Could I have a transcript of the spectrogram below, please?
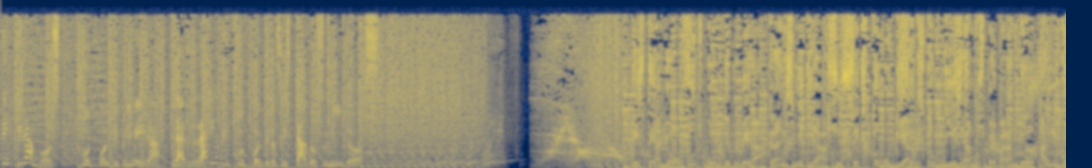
Te esperamos. Fútbol de Primera, la radio del fútbol de los Estados Unidos. Este año, Fútbol de Primera transmitirá su sexto mundial, y estamos preparando algo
